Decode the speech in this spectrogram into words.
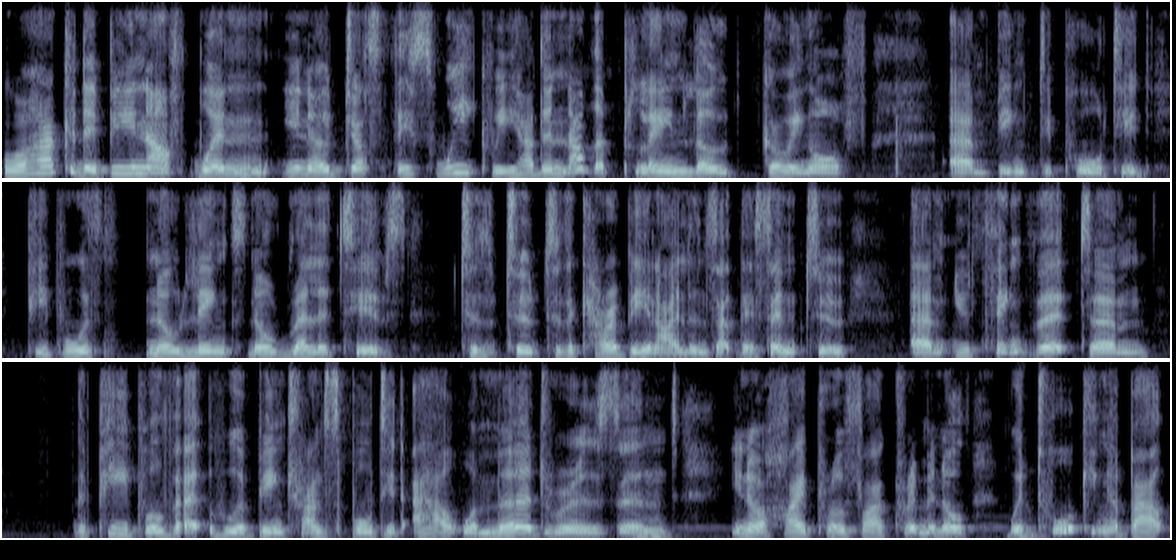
Well, how could it be enough when you know just this week we had another plane load going off, um, being deported, people with no links, no relatives to to to the Caribbean islands that they're sent to. Um, you'd think that um, the people that who are being transported out were murderers mm. and you know high profile criminals we're yeah. talking about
